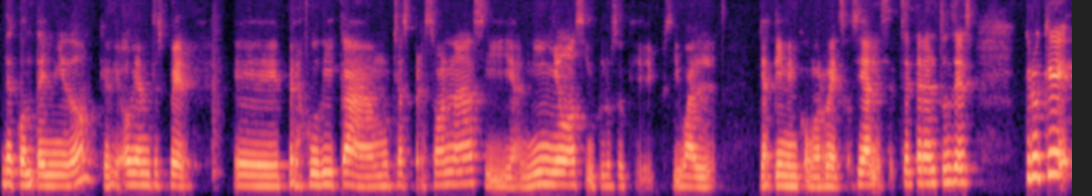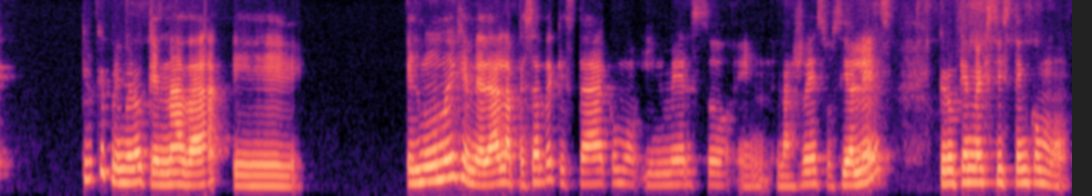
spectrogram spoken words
de contenido, que obviamente eh, perjudica a muchas personas y a niños, incluso que pues, igual ya tienen como redes sociales, etcétera. Entonces, creo que, creo que primero que nada, eh, el mundo en general, a pesar de que está como inmerso en las redes sociales, creo que no existen como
